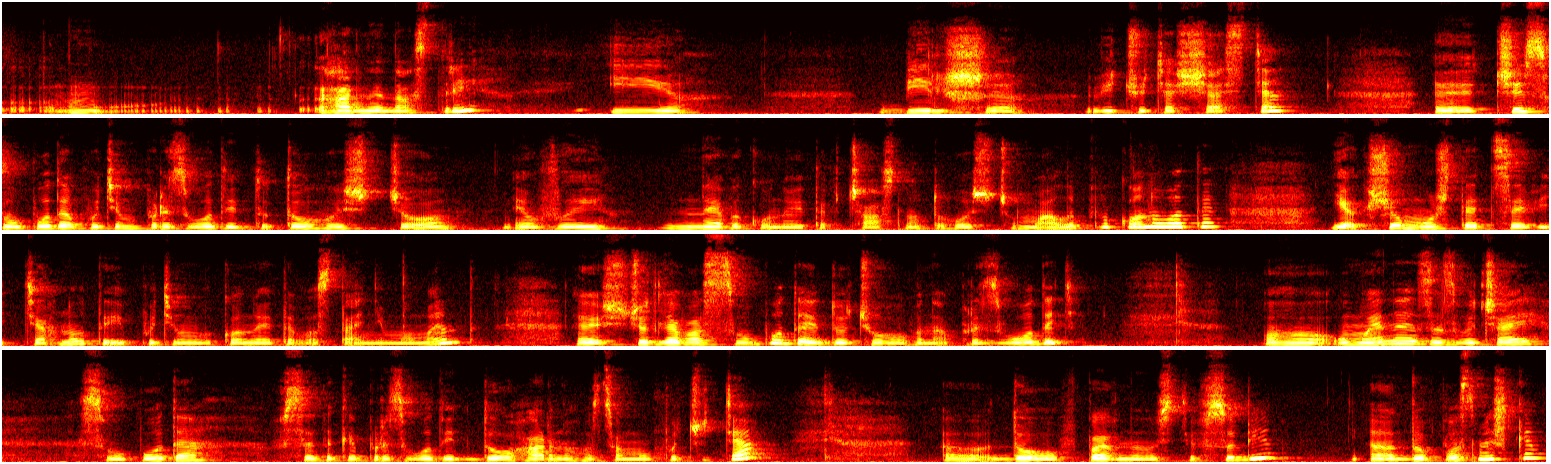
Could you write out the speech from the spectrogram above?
гарний настрій і більше відчуття щастя, Е, чи свобода потім призводить до того, що ви не виконуєте вчасно того, що мали б виконувати, якщо можете це відтягнути і потім виконуєте в останній момент. Е, Що для вас свобода і до чого вона призводить? Е, У мене зазвичай свобода все-таки призводить до гарного самопочуття, до впевненості в собі, до посмішки.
